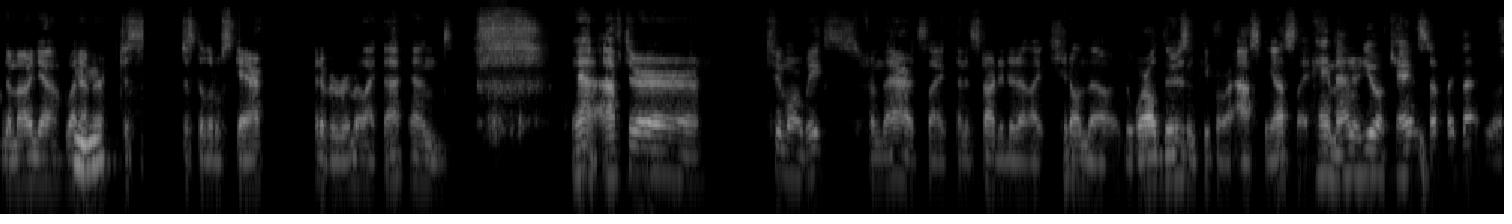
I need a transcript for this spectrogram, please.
pneumonia, whatever. Just just a little scare, bit of a rumor like that, and yeah, after two more weeks from there, it's like then it started to like hit on the the world news, and people were asking us like, "Hey, man, are you okay?" and stuff like that. And like,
